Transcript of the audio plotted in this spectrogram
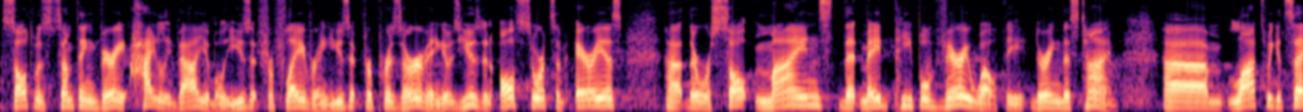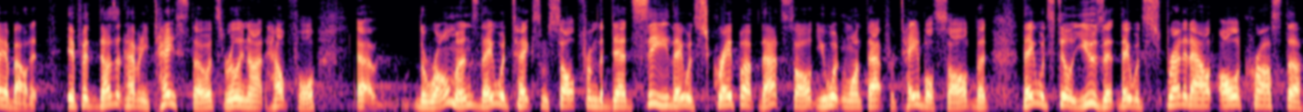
salt was something very highly valuable. You use it for flavoring, use it for preserving. It was used in all sorts of areas. Uh, there were salt mines that made people very wealthy during this time. Um, lots we could say about it. If it doesn't have any taste, though, it's really not helpful. Uh, the Romans, they would take some salt from the Dead Sea. They would scrape up that salt. You wouldn't want that for table salt, but they would still use it. They would spread it out all across the,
